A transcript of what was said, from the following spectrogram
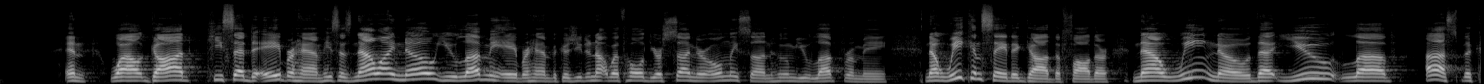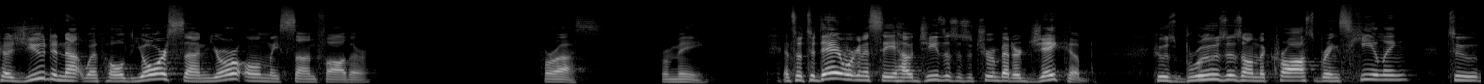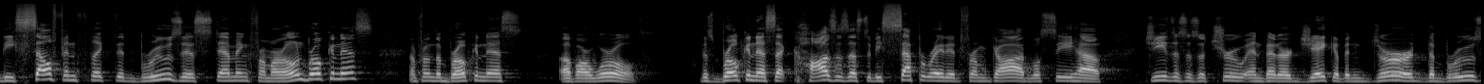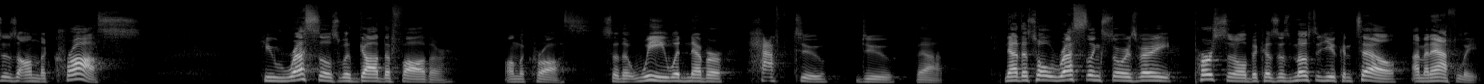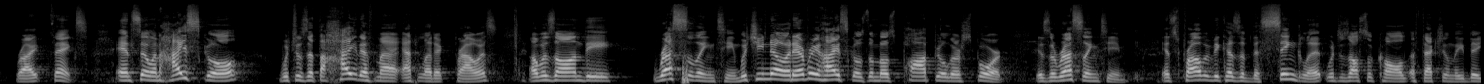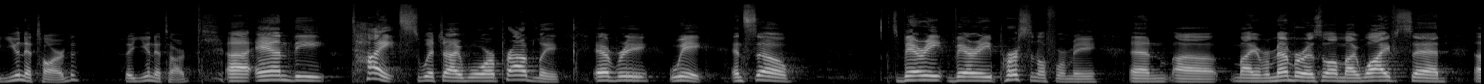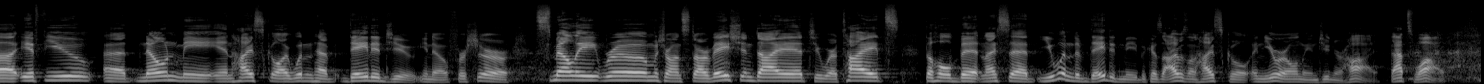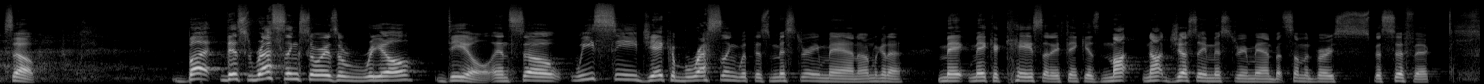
And while God, he said to Abraham, he says, Now I know you love me, Abraham, because you do not withhold your son, your only son, whom you love from me. Now we can say to God the Father, Now we know that you love us because you did not withhold your son, your only son, Father, for us, for me. And so today we're going to see how Jesus is a true and better Jacob, whose bruises on the cross brings healing to the self inflicted bruises stemming from our own brokenness and from the brokenness of our world. This brokenness that causes us to be separated from God. We'll see how Jesus is a true and better Jacob, endured the bruises on the cross. He wrestles with God the Father on the cross so that we would never have to do that. Now, this whole wrestling story is very personal because, as most of you can tell, I'm an athlete, right? Thanks. And so in high school, which was at the height of my athletic prowess, I was on the wrestling team, which you know at every high school is the most popular sport, is the wrestling team. It's probably because of the singlet, which is also called affectionately the unitard, the unitard, uh, and the tights, which I wore proudly every week. And so it's very, very personal for me and uh, I remember as well, my wife said, uh, if you had known me in high school, I wouldn't have dated you, you know, for sure. Smelly rooms, you're on starvation diet, you wear tights, the whole bit. And I said, you wouldn't have dated me because I was in high school and you were only in junior high. That's why. so, but this wrestling story is a real deal. And so we see Jacob wrestling with this mystery man. I'm going to make, make a case that I think is not, not just a mystery man, but someone very specific.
